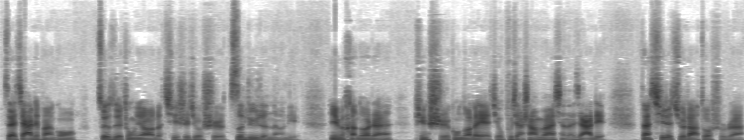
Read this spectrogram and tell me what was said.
在家里办公最最重要的其实就是自律的能力，因为很多人平时工作累就不想上班，想在家里，但其实绝大多数人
